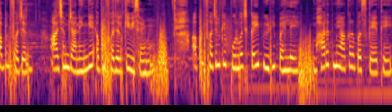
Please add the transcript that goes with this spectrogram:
अबुल फजल। आज हम जानेंगे अबुल फजल के विषय में। अबुल फजल के पूर्वज कई पीढ़ी पहले भारत में आकर बस गए थे।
